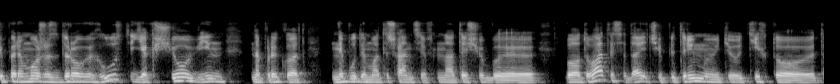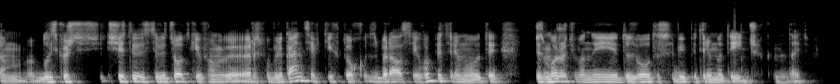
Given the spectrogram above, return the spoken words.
чи переможе здоровий глузд, якщо він, наприклад, не буде мати шансів на те, щоб е, балотуватися, да, і чи підтримують ті, хто там близько щ- 60% республіканців, ті, хто збирався його підтримувати, чи зможуть вони дозволити собі підтримати інших кандидатів?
